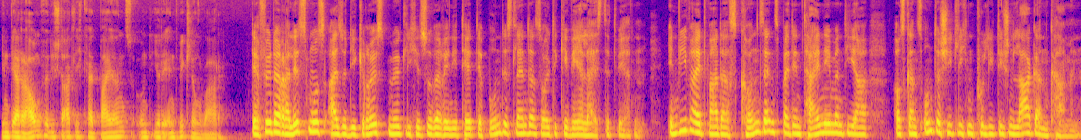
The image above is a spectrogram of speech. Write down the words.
in der Raum für die Staatlichkeit Bayerns und ihre Entwicklung war. Der Föderalismus, also die größtmögliche Souveränität der Bundesländer, sollte gewährleistet werden. Inwieweit war das Konsens bei den Teilnehmern, die ja aus ganz unterschiedlichen politischen Lagern kamen?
